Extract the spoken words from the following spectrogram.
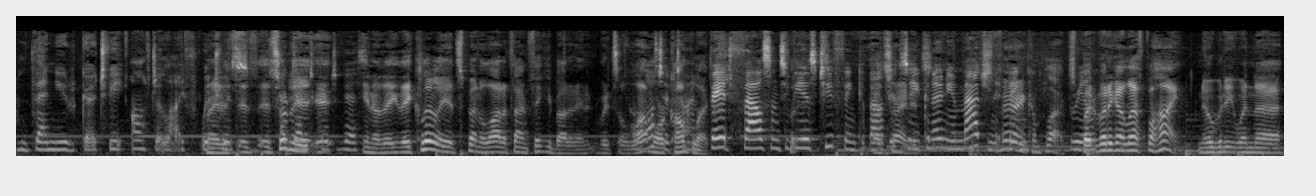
Then you'd go to the afterlife, which right? was It's, it's, certainly, it- you know, they, they clearly had spent a lot of time thinking about it, and it's a, A lot, more of time. complex. They had thousands of years to think about it, right. so you It's- can only imagine it's it very being complex, real. but but it got left behind. Nobody when the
